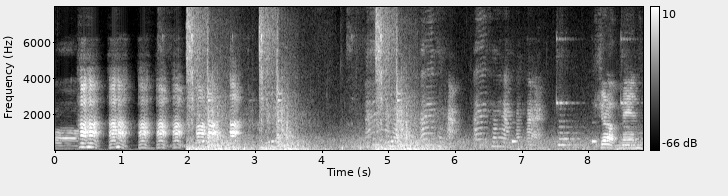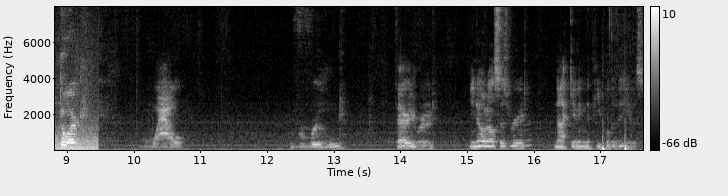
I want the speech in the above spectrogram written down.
Ha ha ha ha ha ha ha ha Shut up, man, dork. wow. Rude. Very rude. You know what else is rude? Not giving the people the videos.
